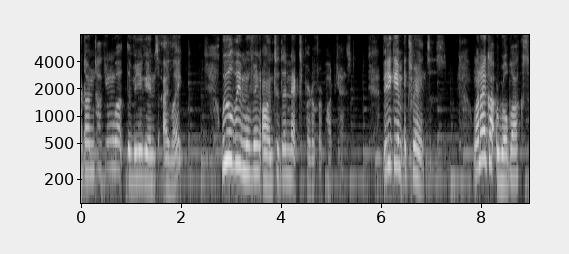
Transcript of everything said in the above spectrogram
We're done talking about the video games I like, we will be moving on to the next part of our podcast video game experiences. When I got Roblox,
